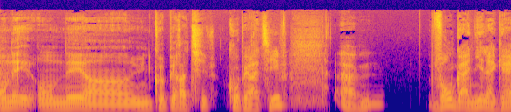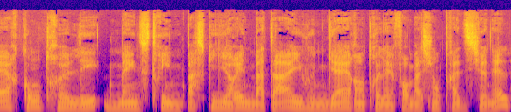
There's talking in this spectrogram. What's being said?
On est, on est un, une coopérative. Coopérative. Euh, vont gagner la guerre contre les mainstream parce qu'il y aurait une bataille ou une guerre entre l'information traditionnelle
